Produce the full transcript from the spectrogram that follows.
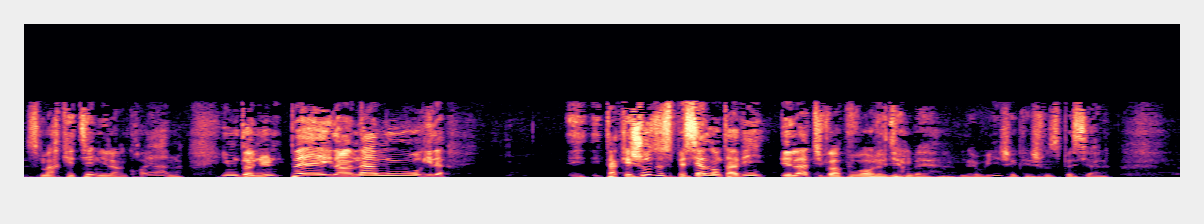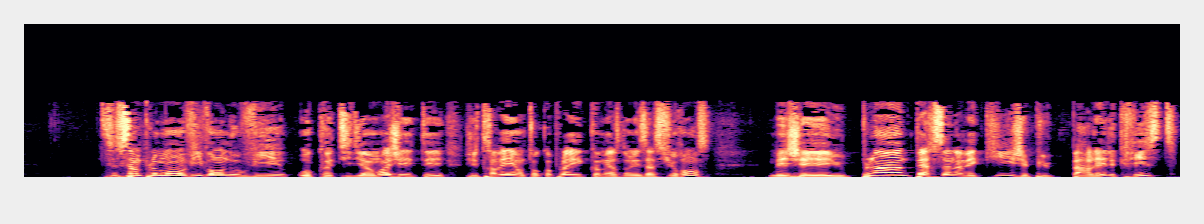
ce Marc Etienne, il est incroyable. Il me donne une paix, il a un amour, il a... T'as quelque chose de spécial dans ta vie? Et là, tu vas pouvoir lui dire, mais, mais oui, j'ai quelque chose de spécial. C'est simplement en vivant nos vies au quotidien. Moi, j'ai été, j'ai travaillé en tant qu'employé de commerce dans les assurances, mais j'ai eu plein de personnes avec qui j'ai pu parler de Christ,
